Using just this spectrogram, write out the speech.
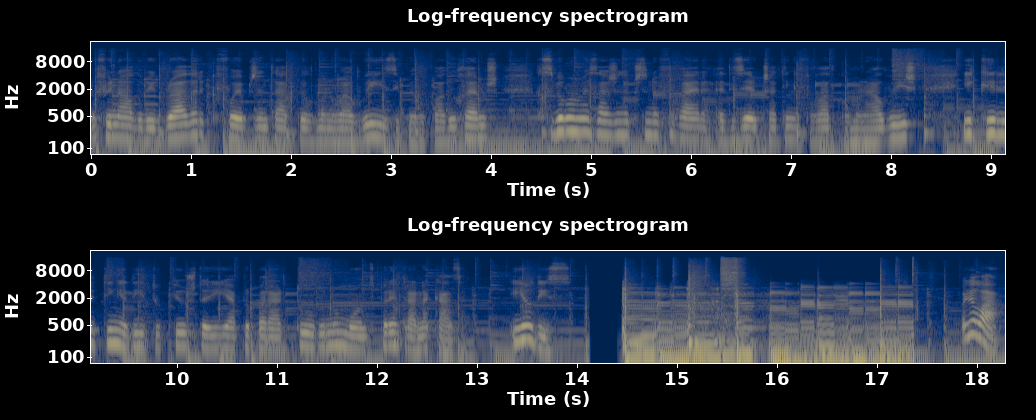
No final do Big Brother, que foi apresentado pelo Manuel Luiz e pelo Cláudio Ramos, recebeu uma mensagem da Cristina Ferreira a dizer que já tinha falado com o Manuel Luiz e que lhe tinha dito que eu estaria a preparar tudo no monte para entrar na casa. E eu disse: Olha lá,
